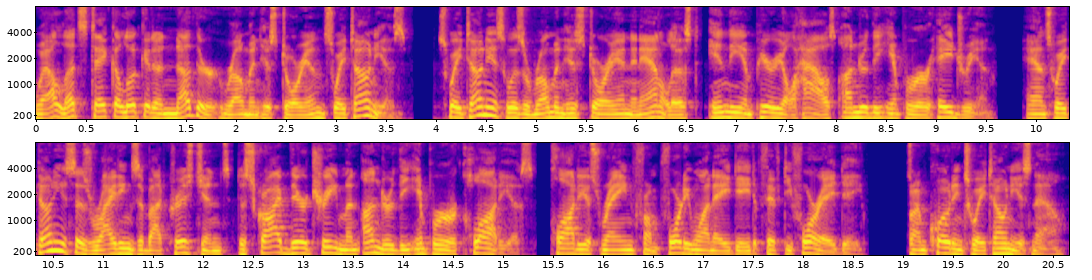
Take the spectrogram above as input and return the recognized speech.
Well, let's take a look at another Roman historian, Suetonius. Suetonius was a Roman historian and analyst in the imperial house under the Emperor Hadrian. And Suetonius's writings about Christians describe their treatment under the Emperor Claudius. Claudius reigned from 41 AD to 54 AD. So I'm quoting Suetonius now.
